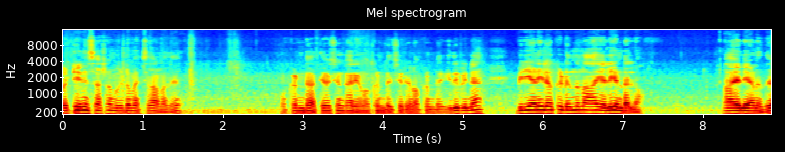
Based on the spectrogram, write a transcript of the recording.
വെട്ടിയതിന് ശേഷം വീണ്ടും വെച്ചതാണത്. ഒക്കെ ഉണ്ട് അത്യാവശ്യം കാര്യങ്ങളൊക്കെ ഉണ്ട് ചെടികളൊക്കെ ഉണ്ട്. ഇത് പിന്നെ ബിരിയാണിയിലൊക്കെ ഇടുന്ന ആ ഇലയുണ്ടല്ലോ. ആ ഇലയാണിത്.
